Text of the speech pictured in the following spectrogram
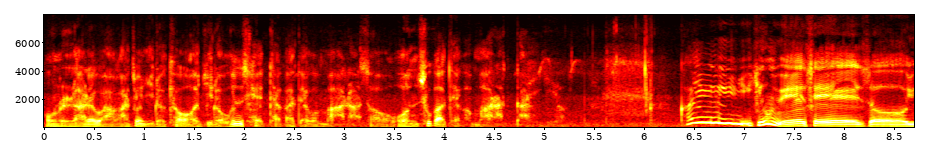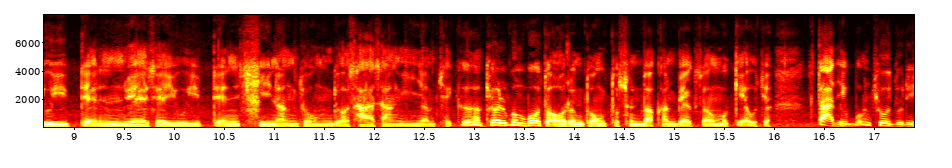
오늘날에 와가지고 이렇게 어지러운 세태가 되고 말아서 원수가 되고 말았다 이게요. 지금 외세에서 유입된 외세 유입된 신앙 종교 사상 이념책 그가 결국 뭐 어른 동토 순박한 백성 뭐 깨우죠 따지고 보면 저들이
